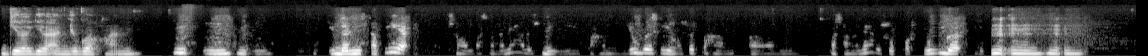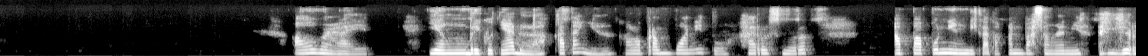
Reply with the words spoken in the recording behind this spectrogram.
gila-gilaan juga kan mm -hmm dan tapi ya sama pasangannya harus dipahami juga sih maksud paham um, pasangannya harus support juga gitu. mm -mm, mm -mm. Alright, yang berikutnya adalah katanya kalau perempuan itu harus nurut apa pun yang dikatakan pasangannya. Anjir.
